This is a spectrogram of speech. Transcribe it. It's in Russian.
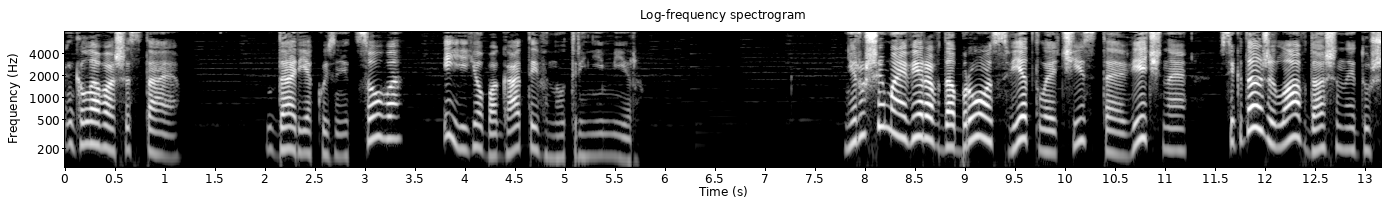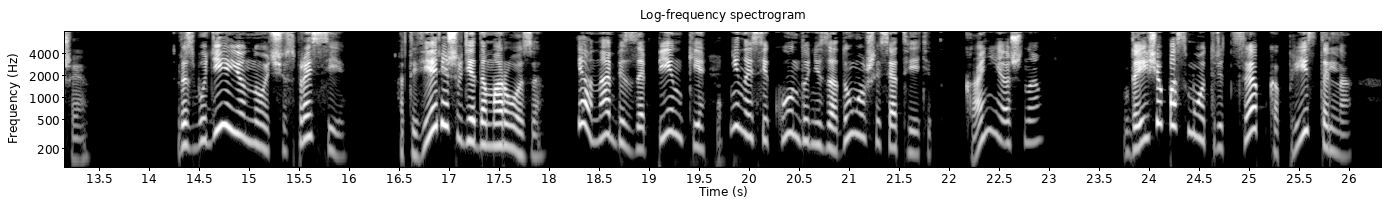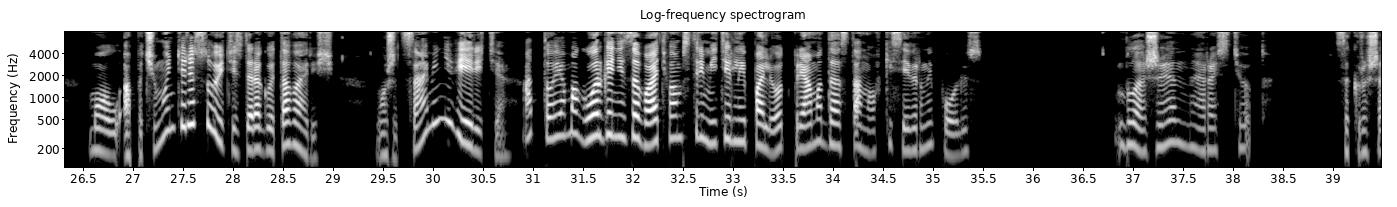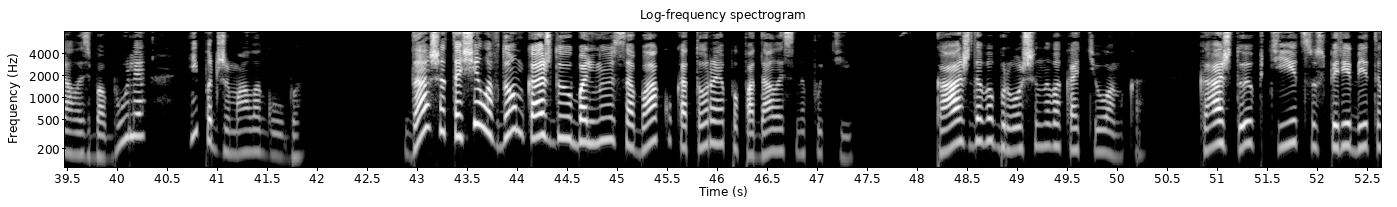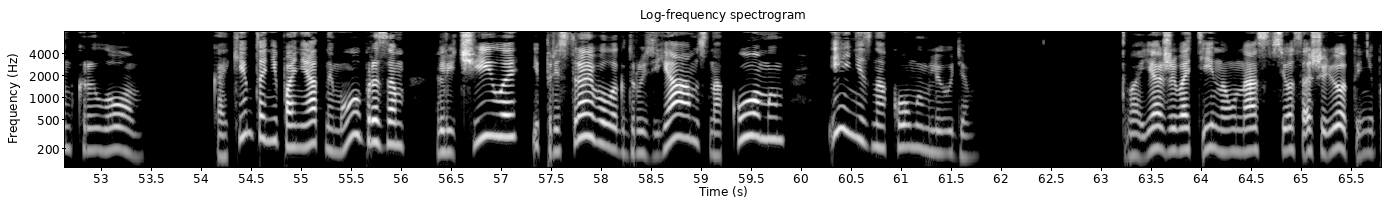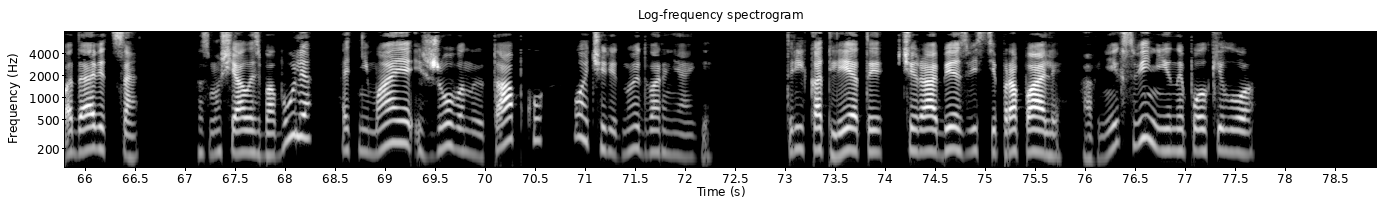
Глава шестая. Дарья Кузнецова и ее богатый внутренний мир. Нерушимая вера в добро, светлая, чистая, вечная, всегда жила в Дашиной душе. Разбуди ее ночью, спроси, «А ты веришь в Деда Мороза?» И она без запинки, ни на секунду не задумавшись, ответит, «Конечно». Да еще посмотрит цепко, пристально, мол, «А почему интересуетесь, дорогой товарищ?» Может, сами не верите? А то я могу организовать вам стремительный полет прямо до остановки Северный полюс. Блаженная растет, сокрушалась бабуля и поджимала губы. Даша тащила в дом каждую больную собаку, которая попадалась на пути. Каждого брошенного котенка, каждую птицу с перебитым крылом. Каким-то непонятным образом лечила и пристраивала к друзьям, знакомым и незнакомым людям. «Твоя животина у нас все сожрет и не подавится!» — возмущалась бабуля, отнимая изжеванную тапку у очередной дворняги. «Три котлеты вчера без вести пропали, а в них свинины полкило».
